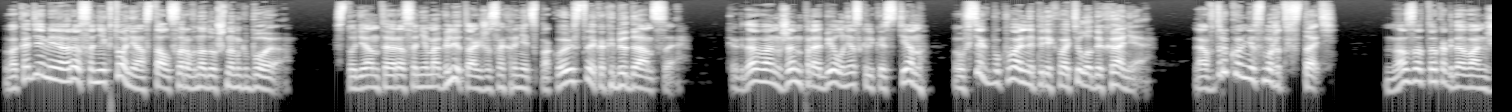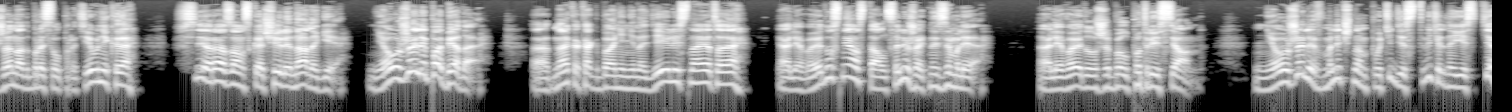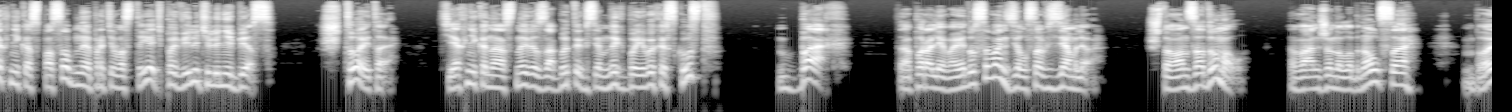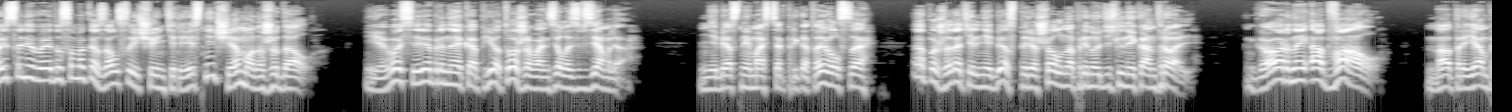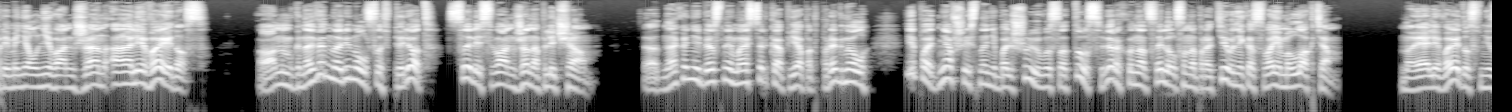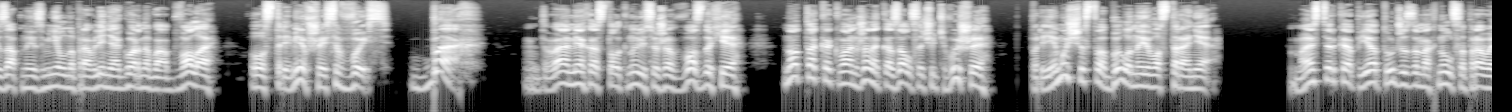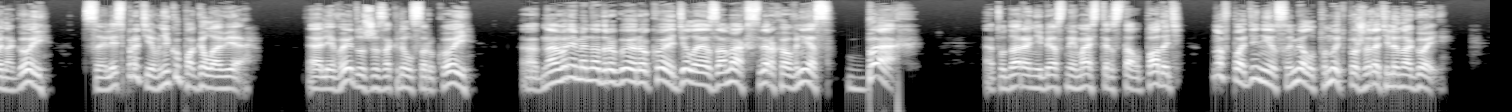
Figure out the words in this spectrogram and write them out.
В Академии Эреса никто не остался равнодушным к бою. Студенты Эреса не могли также сохранять спокойствие, как и беданцы. Когда Ван Джен пробил несколько стен, у всех буквально перехватило дыхание. А вдруг он не сможет встать? Но зато, когда Ван Джен отбросил противника, все разом вскочили на ноги. Неужели победа? Однако, как бы они ни надеялись на это, Оливейдус не остался лежать на земле. Оливейдус же был потрясен. Неужели в Млечном Пути действительно есть техника, способная противостоять Повелителю Небес? Что это? Техника на основе забытых земных боевых искусств? Бах! Топор Оливейдуса вонзился в землю. Что он задумал? Ван Джен улыбнулся. Бой с Оливейдусом оказался еще интереснее, чем он ожидал. Его серебряное копье тоже вонзилось в землю. Небесный мастер приготовился, а Пожиратель Небес перешёл на принудительный контроль. Горный обвал! Но приём применил не Ван Джен, а Оливейдус. Он мгновенно ринулся вперёд, целясь Ван Джена плечом. Однако Небесный Мастер Копья подпрыгнул и, поднявшись на небольшую высоту, сверху нацелился на противника своим локтем. Но и Оливейдус внезапно изменил направление горного обвала, устремившись ввысь. Бах! Два меха столкнулись уже в воздухе, но так как Ван Жен оказался чуть выше, преимущество было на его стороне. Мастер копья тут же замахнулся правой ногой, целясь противнику по голове. Оливейдус же закрылся рукой, одновременно другой рукой делая замах сверху вниз. Бах! От удара небесный мастер стал падать, но в падении сумел пнуть пожирателя ногой.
